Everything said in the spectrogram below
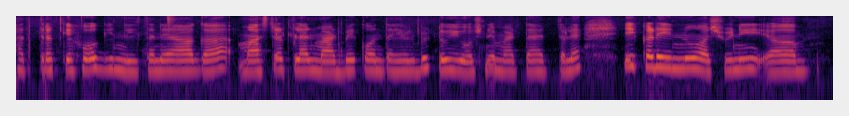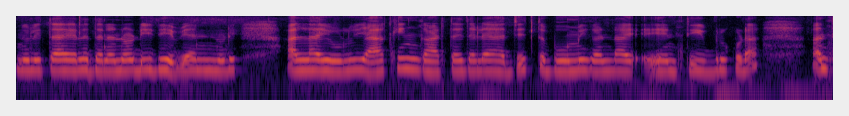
ಹತ್ತಿರಕ್ಕೆ ಹೋಗಿ ನಿಲ್ತಾನೆ. ಆಗ ಮಾಸ್ಟರ್ ಪ್ಲ್ಯಾನ್ ಮಾಡಬೇಕು ಅಂತ ಹೇಳಿಬಿಟ್ಟು ಯೋಚನೆ ಮಾಡ್ತಾ ಇರ್ತಾಳೆ. ಈ ಕಡೆ ಇನ್ನೂ ಅಶ್ವಿನಿ ನುಲಿತಾ ಇರೋದನ್ನು ನೋಡಿ, ದೇವ್ಯಾನಿ ನೋಡಿ, ಅಲ್ಲ ಇವಳು ಯಾಕೆ ಹಿಂಗೆ ಆಡ್ತಾ ಇದ್ದಾಳೆ? ಅಜಿತ್ ಭೂಮಿ ಗಂಡ ಹೆಂಡ್ತಿ ಇಬ್ಬರು ಕೂಡ ಅಂತ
